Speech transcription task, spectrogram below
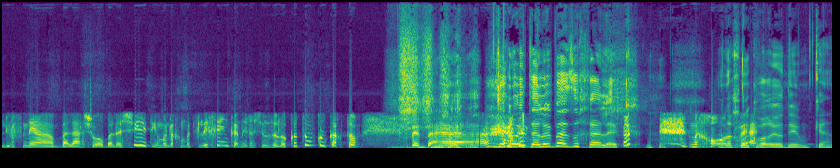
לפני הבלש או הבלשית, אם אנחנו מצליחים, כנראה שזה לא כתוב כל כך טוב. תלוי, תלוי באיזה חלק. נכון. אנחנו כבר יודעים, כן.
